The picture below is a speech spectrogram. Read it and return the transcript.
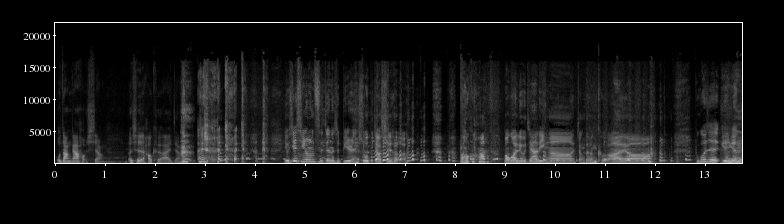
我长得跟它好像。而且好可爱，这样。有些形容词真的是别人说比较适合，包括包括刘嘉玲啊，长得很可爱啊。不过这圆圆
